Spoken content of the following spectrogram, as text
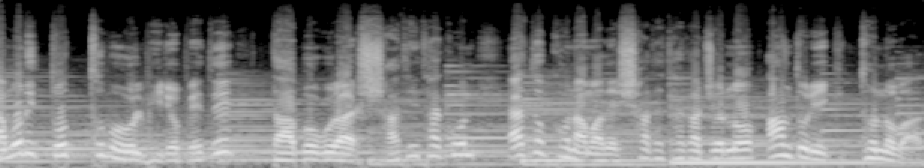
এমনই তথ্যবহুল ভিডিও পেতে তা বগুড়ার সাথে থাকুন। এতক্ষণ আমাদের সাথে থাকার জন্য আন্তরিক ধন্যবাদ।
